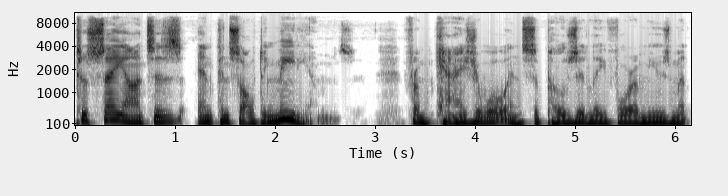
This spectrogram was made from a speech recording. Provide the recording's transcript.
to seances and consulting mediums, from casual and supposedly for amusement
